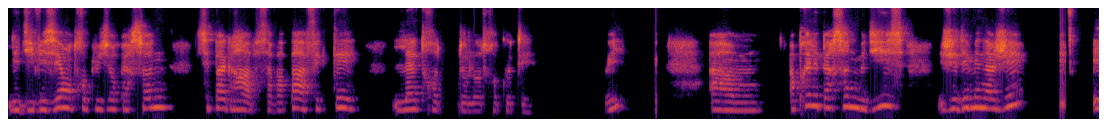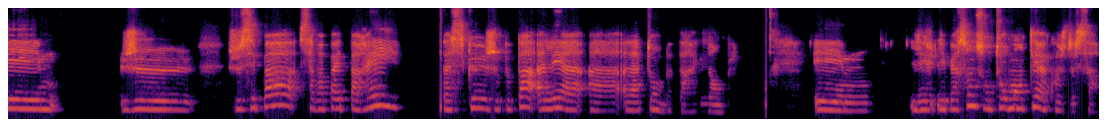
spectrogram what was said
les diviser entre plusieurs personnes. C'est pas grave, ça va pas affecter l'être de l'autre côté. Oui? Euh, après, les personnes me disent, j'ai déménagé et je je sais pas, ça va pas être pareil parce que je ne peux pas aller à, la tombe, par exemple. Et hum, les, personnes sont tourmentées à cause de ça.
